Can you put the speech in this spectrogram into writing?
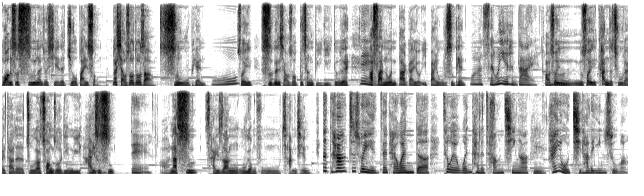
光是诗呢就写了九百首。那小说多少？十五篇哦，所以诗跟小说不成比例，对不对？对。啊，散文大概有一百五十篇。哇，散文也很大哎。啊，所以所以看得出来，他的主要创作领域还是诗。对啊，那诗才让吴永福长青。那他之所以在台湾的称为文坛的长青啊，嗯，还有其他的因素吗？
